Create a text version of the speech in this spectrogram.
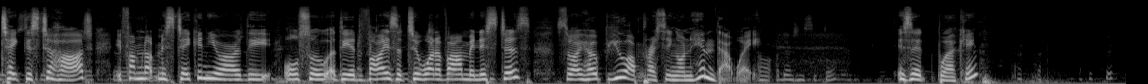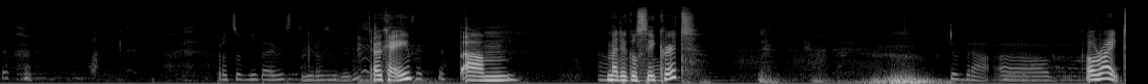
take this to heart. If I'm not mistaken, you are the also the advisor to one of our ministers, so I hope you are pressing on him that way. Is it working? Pracovní tajemství, rozumím. Okay. Um, medical secret. Dobrá. All right.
